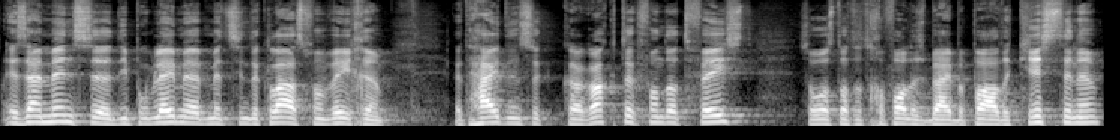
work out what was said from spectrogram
Er zijn mensen die problemen hebben met Sinterklaas vanwege het heidense karakter van dat feest, zoals dat het geval is bij bepaalde christenen.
